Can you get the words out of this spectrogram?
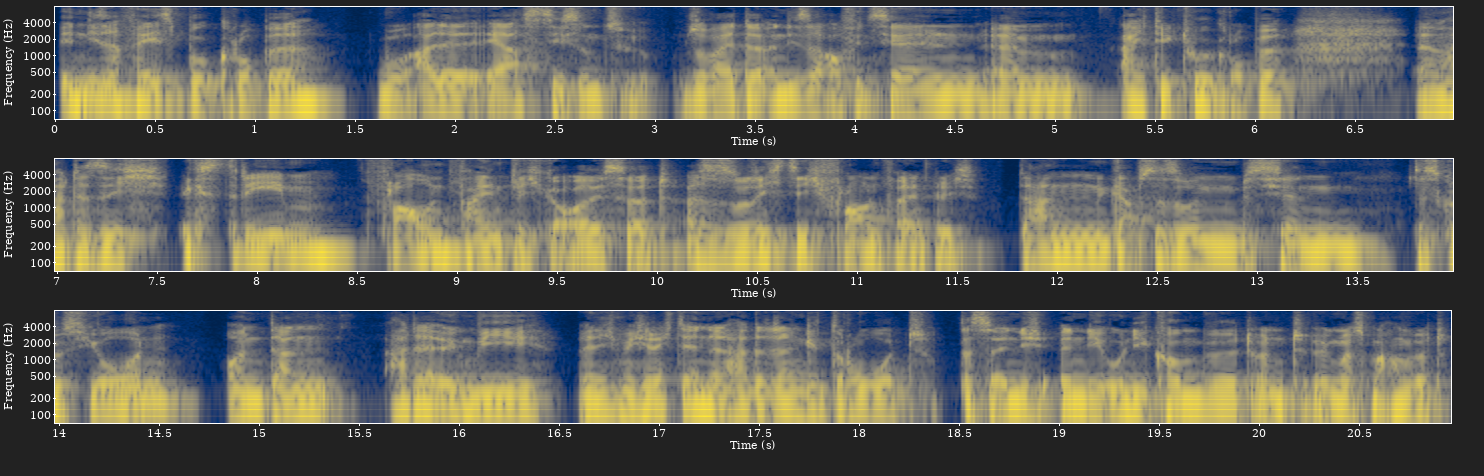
in dieser Facebook-Gruppe, wo alle Erstis und so weiter in dieser offiziellen ähm, Architekturgruppe, ähm, hatte sich extrem frauenfeindlich geäußert, also so richtig frauenfeindlich. Dann gab es da so ein bisschen Diskussion und dann hat er irgendwie, wenn ich mich recht erinnere, hat er dann gedroht, dass er in die, in die Uni kommen wird und irgendwas machen wird.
